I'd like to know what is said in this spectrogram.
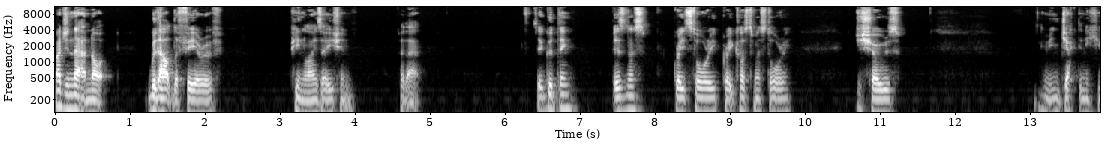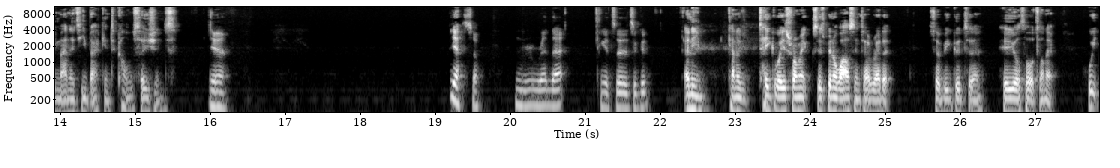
Imagine that not without the fear of penalization for that. It's a good thing. Business, great story, great customer story. Just shows injecting the humanity back into conversations. Yeah. Yeah. So read that. I think it's a it's a good. Any kind of takeaways from it? Because it's been a while since I read it. So it'd be good to hear your thoughts on it. We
